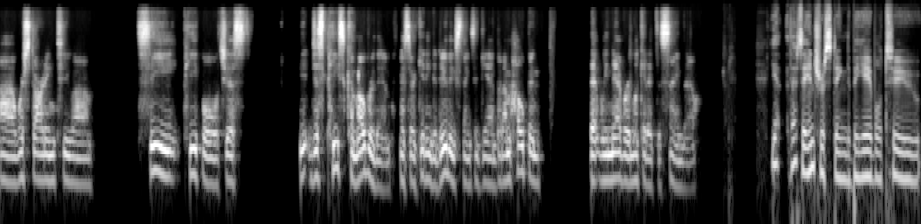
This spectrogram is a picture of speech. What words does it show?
uh, we're starting to um, see people just just peace come over them as they're getting to do these things again. But i'm hoping that we never look at it the same though yeah, that's interesting to be able to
